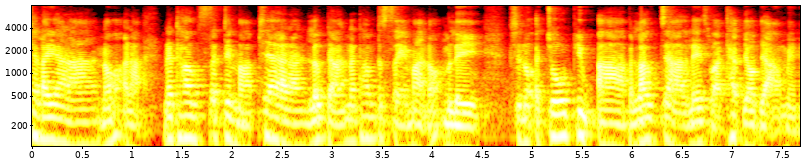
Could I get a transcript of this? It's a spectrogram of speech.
ဖြတ်လိုက်ရတာเนาะအဲ့ဒါ2017မှာဖြတ်ရတာလောက်တာ2010မှာเนาะမလေးကျွန်တော်အကျိုးပြုအားဘယ်လောက်ကြာလဲဆိုတာထပ်ပြောပြအောင်မယ်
